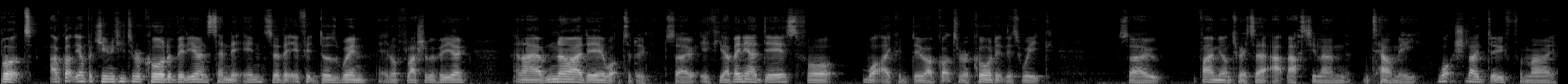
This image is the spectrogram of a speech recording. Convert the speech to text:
but I've got the opportunity to record a video and send it in so that if it does win, it'll flash up a video. And I have no idea what to do. So if you have any ideas for what I could do, I've got to record it this week. So find me on Twitter at Bastionland and tell me what should I do for my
